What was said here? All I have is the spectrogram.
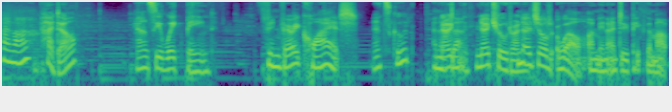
Hi, Ma. Hi, Del. How's your week been? It's been very quiet. That's good. And no, I've done- no children. No children. Well, I mean, I do pick them up.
